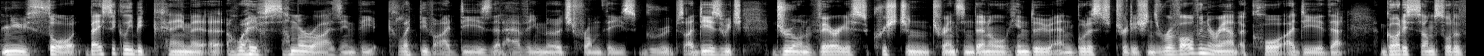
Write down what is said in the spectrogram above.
New Thought, basically became a, a, way of summarizing the collective ideas that have emerged from these groups, ideas which drew on various Christian, transcendental, Hindu, and Buddhist traditions, revolving around a core idea that God is some sort of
